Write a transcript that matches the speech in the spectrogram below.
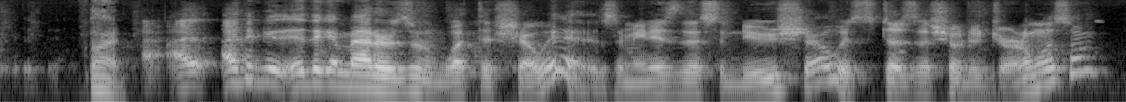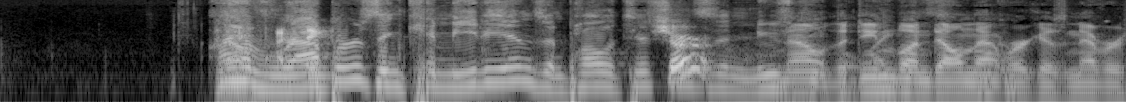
go ahead. I, I think I think it matters on what the show is. I mean, is this a news show? Is does this show do journalism? I have rappers think... and comedians and politicians sure. and news. No, people. the Dean like Blundell Network has never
